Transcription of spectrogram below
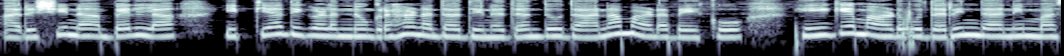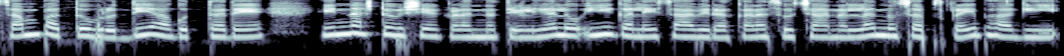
ಅರಿಶಿನ, ಬೆಲ್ಲ ಇತ್ಯಾದಿಗಳನ್ನು ಗ್ರಹಣದ ದಿನದಂದು ದಾನ ಮಾಡಬೇಕು. ಹೀಗೆ ಮಾಡುವುದರಿಂದ ನಿಮ್ಮ ಸಂಪತ್ತು ವೃದ್ಧಿಯಾಗುತ್ತದೆ. ಇನ್ನಷ್ಟು ವಿಷಯಗಳನ್ನು ತಿಳಿಯಲು ಈಗಲೇ ಸಾವಿರ ಕನಸು ಚಾನಲನ್ನು ಸಬ್ಸ್ಕ್ರೈಬ್ ಆಗಿ.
